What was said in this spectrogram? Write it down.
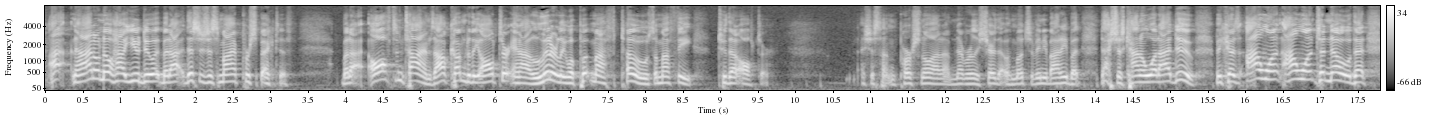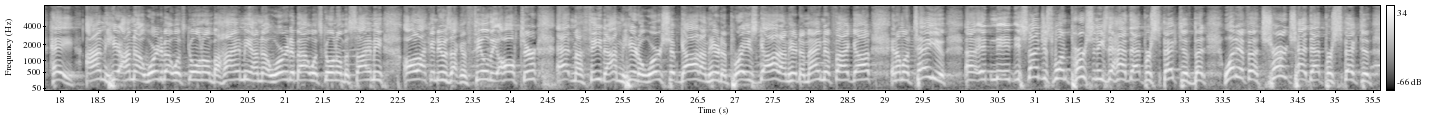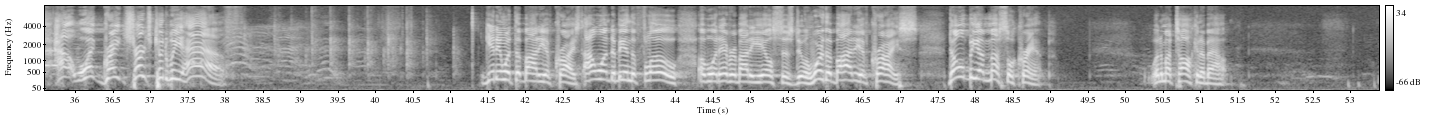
I, now, I don't know how you do it, but I, this is just my perspective. But I, oftentimes I'll come to the altar and I literally will put my toes of my feet to that altar. That's just something personal. I've never really shared that with much of anybody, but that's just kind of what I do because I want I want to know that hey, I'm here. I'm not worried about what's going on behind me. I'm not worried about what's going on beside me. All I can do is I can feel the altar at my feet. I'm here to worship God. I'm here to praise God. I'm here to magnify God. And I'm going to tell you, uh, it, it, it's not just one person needs to have that perspective, but what if a church had that perspective? How what great church could we have? Get in with the body of Christ. I want to be in the flow of what everybody else is doing. We're the body of Christ. Don't be a muscle cramp. What am I talking about?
